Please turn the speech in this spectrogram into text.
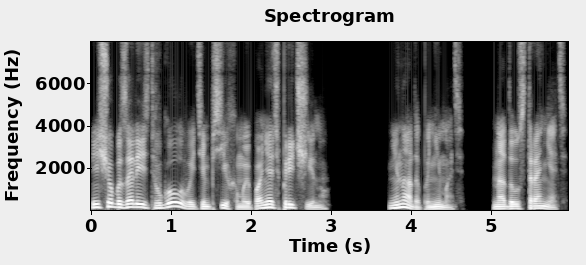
Еще бы залезть в голову этим психам и понять причину. Не надо понимать. Надо устранять.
